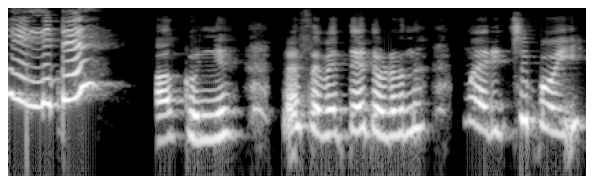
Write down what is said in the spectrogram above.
എന്നിട്ട്? ആ കുഞ്ഞ് പ്രസവത്തെ തുടർന്ന് മരിച്ചുപോയി. പോയി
